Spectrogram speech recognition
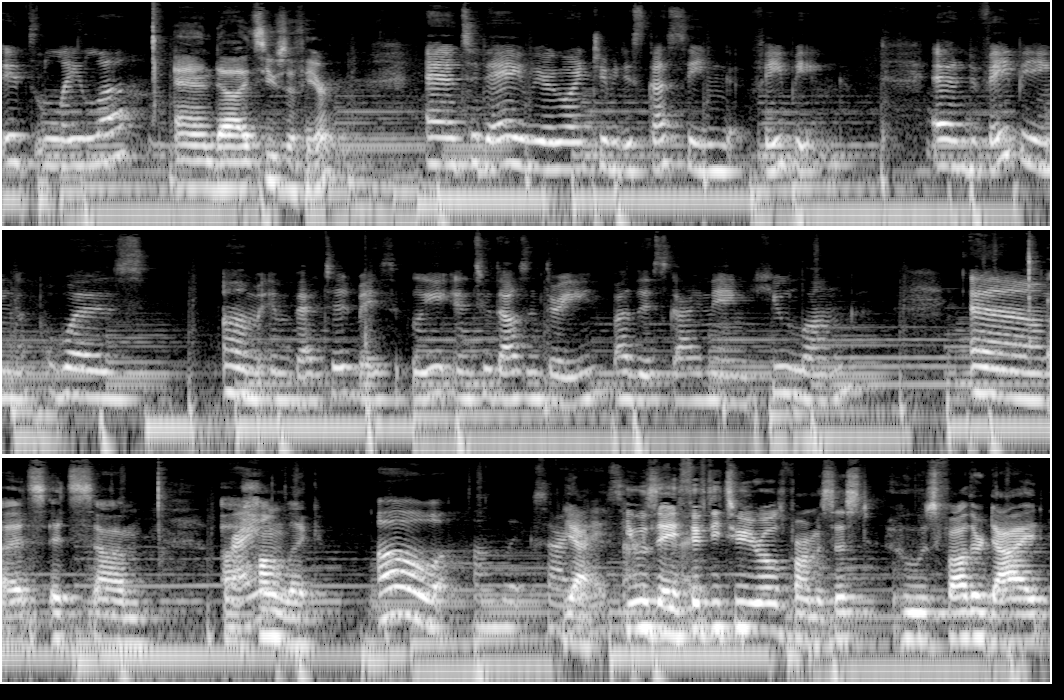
it's Layla, And uh, it's Yusuf here. and today we are going to be discussing vaping. And vaping was um, invented basically in 2003 by this guy named Hugh Lung. Um, Uh, it's it's um, uh, Right? Hong Lik. oh, Hung Lik, sorry. Yeah, guys, he was a 52 year old pharmacist whose father died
